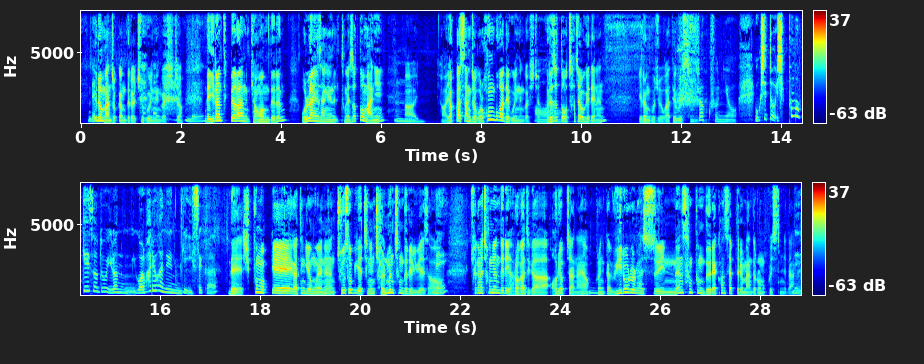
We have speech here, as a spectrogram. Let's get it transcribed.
네. 이런 만족감들을 주고 있는 것이죠. 네. 근데 이런 특별한 경험들은 온라인상을 통해서 또 많이 음. 어, 어, 역발상적으로 홍보가 되고 있는 것이죠. 어. 그래서 또 찾아오게 되는 이런 구조가 되고 있습니다. 그렇군요. 혹시 또 식품업계에서도 이런 걸 활용하는 게 있을까요? 네, 식품업계 네. 같은 경우에는 주 소비 계층인 젊은 층들을 위해서 네. 최근에 청년들이 여러 가지가 어렵잖아요. 음. 그러니까 위로를 할 수 있는 상품들의 컨셉들을 만들어 놓고 있습니다. 네.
